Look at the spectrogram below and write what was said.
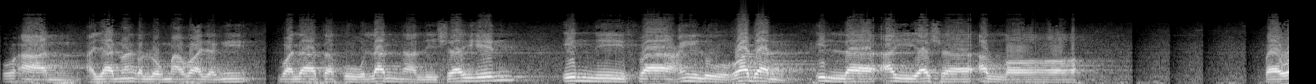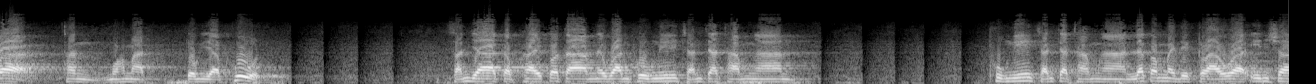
พออ่านอายานนั้นก็ลงมาว่าอย่างนี้วลาตะกูลันนาลิชัยอินอินนีฟาอิลูรดันอิลลาอัยยะชาอัลลอฮ์ ลว่าท่านมุฮัมมัดจงอย่าพูด สัญญากับใครก็ตามในวันพรุ่งนี้ฉันจะทำงานพรุ่งนี้ฉันจะทำงาน แล้วก็ไม่ได้กล่าวว่า อินชา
